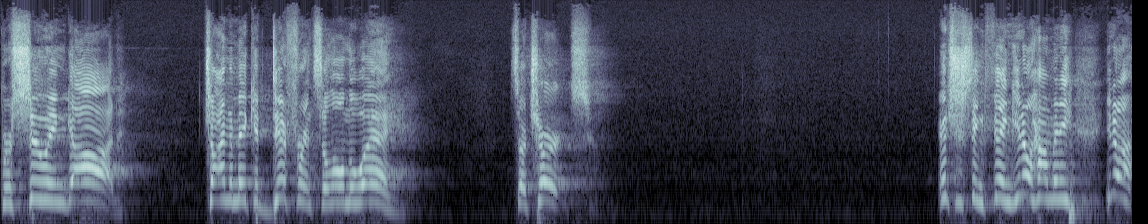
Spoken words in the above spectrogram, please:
pursuing God, trying to make a difference along the way. It's our church. Interesting thing, you know how many, you know,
